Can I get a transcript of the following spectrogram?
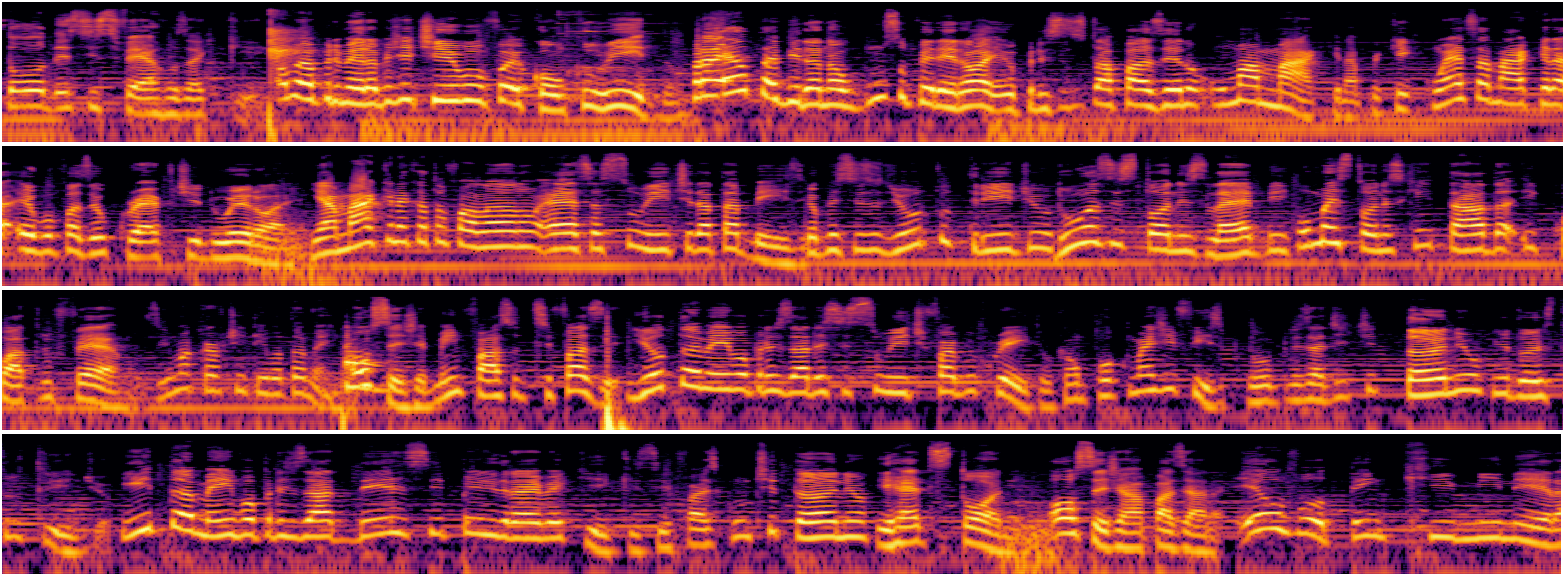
todos esses ferros aqui. O meu primeiro objetivo foi concluído. Pra eu tá virando algum super-herói, eu preciso estar tá fazendo uma máquina, porque com essa máquina eu vou fazer o craft do herói. E a máquina que eu tô falando é essa Switch Database. Eu preciso de um tutrídeo, duas Stone Slab, uma Stone esquentada e quatro ferros. E uma crafting table também. Ou seja, é bem fácil de se fazer. E eu também vou precisar desse Switch Fabricator, que é um pouco mais difícil, porque eu vou precisar de titânio e dois tutrídeo. E também vou precisar desse pendrive aqui, que se faz com titânio e redstone. Ou seja, rapaziada, eu vou ter que minerar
